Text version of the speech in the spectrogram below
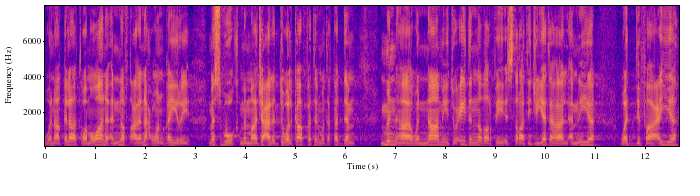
وناقلات وموانئ النفط على نحو غير مسبوق مما جعل الدول كافة المتقدم منها والنامي تعيد النظر في استراتيجيتها الأمنية والدفاعية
